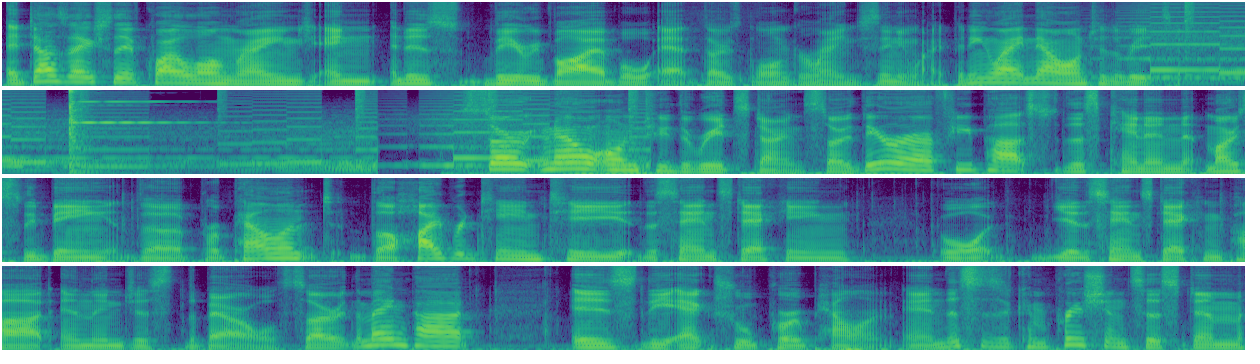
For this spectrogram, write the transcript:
it does actually have quite a long range, and it is very viable at those longer ranges anyway. But anyway, now onto the redstone. So now on to the redstone. So there are a few parts to this cannon, mostly being the propellant, the hybrid TNT, the sand stacking, or yeah, the sand stacking part, and then just the barrel. So the main part is the actual propellant, and this is a compression system,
